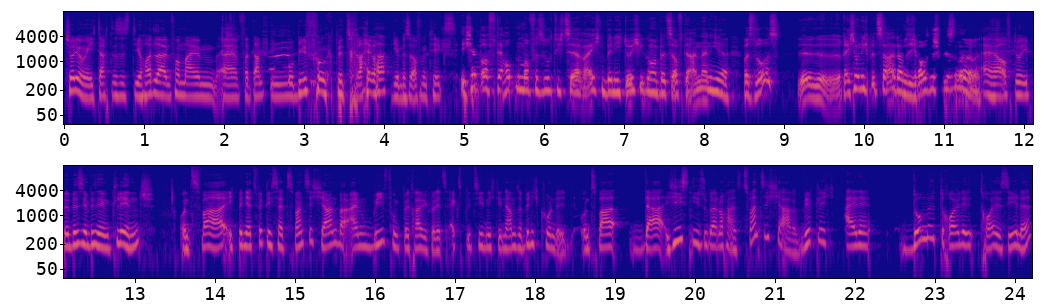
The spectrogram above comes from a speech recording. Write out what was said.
Entschuldigung, ich dachte, das ist die Hotline von meinem äh, verdammten Mobilfunkbetreiber. Geh mir so auf den Keks. Ich habe auf der Hauptnummer versucht, dich zu erreichen, bin ich durchgekommen, bin jetzt auf der anderen hier. Was ist los? Äh, Rechnung nicht bezahlt, haben sie sich rausgeschmissen? Oder? Äh, hör auf, du, ich bin ein bisschen, ein bisschen im Clinch. Und zwar, ich bin jetzt wirklich seit 20 Jahren bei einem Mobilfunkbetreiber, ich will jetzt explizit nicht den Namen sagen, bin ich Kunde. Und zwar, da hießen die sogar noch als 20 Jahre wirklich eine dumme, treue, treue Seele.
